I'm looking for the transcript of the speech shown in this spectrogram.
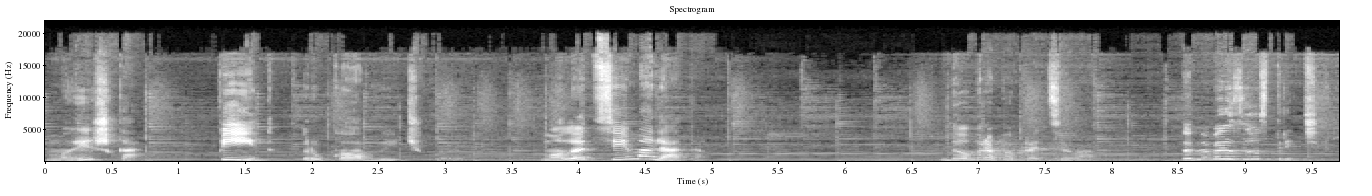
Мишка під рукавичкою. Молодці малята. Добре попрацював. До нових зустрічей!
